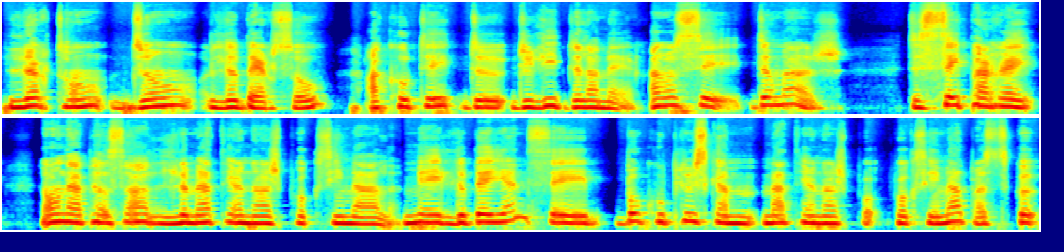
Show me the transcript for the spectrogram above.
leur temps dans le berceau à côté de, du lit de la mère. Alors c'est dommage de séparer. On appelle ça le maternage proximal. Mais le BN, c'est beaucoup plus qu'un maternage proximal parce que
